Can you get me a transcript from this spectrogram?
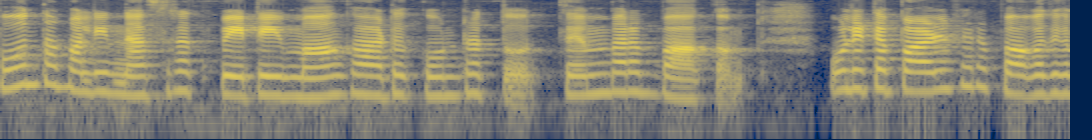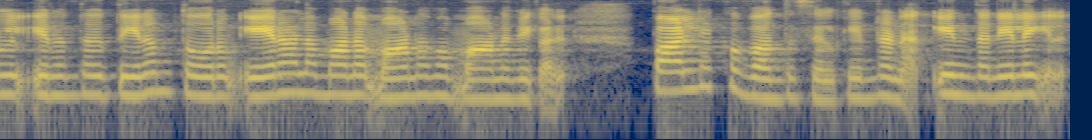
பூந்தமல்லி நசரத் பேட்டை மாங்காடு குன்றத்தூர் செம்பரம்பாக்கம் உள்ளிட்ட பல்வேறு பகுதிகளில் இருந்து தினம்தோறும் ஏராளமான மாணவ மாணவிகள் பள்ளிக்கு வந்து செல்கின்றனர். இந்த நிலையில்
